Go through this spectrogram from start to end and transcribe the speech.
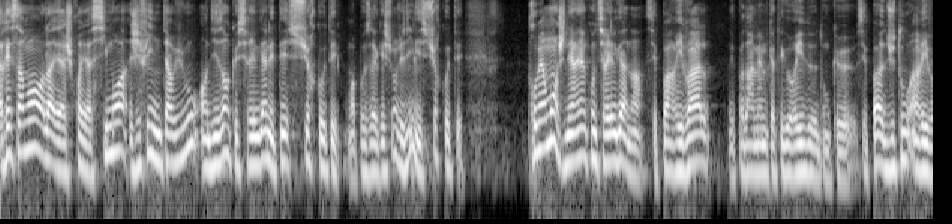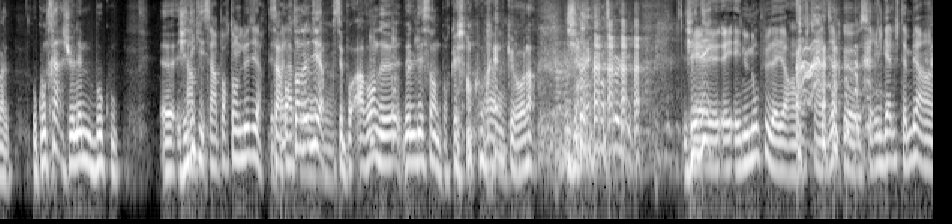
récemment, là, je crois, il y a six mois, j'ai fait une interview en disant que Cyril Gann était surcoté. On m'a posé la question, j'ai dit il est surcoté. Premièrement, je n'ai rien contre Cyril Gann. Hein. C'est pas un rival, on n'est pas dans la même catégorie, de, donc euh, c'est pas du tout un rival. Au contraire, je l'aime beaucoup. Euh, j'ai C'est dit qu'il- c'est important de le dire. C'est important de le dire. euh, C'est pour, avant de, de le descendre, pour que les gens comprennent Ouais. que voilà, j'ai rien contre lui. J'ai Et, dit. et- et nous non plus d'ailleurs. hein. Je tiens à dire que Cyril Gann, je t'aime bien. hein.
